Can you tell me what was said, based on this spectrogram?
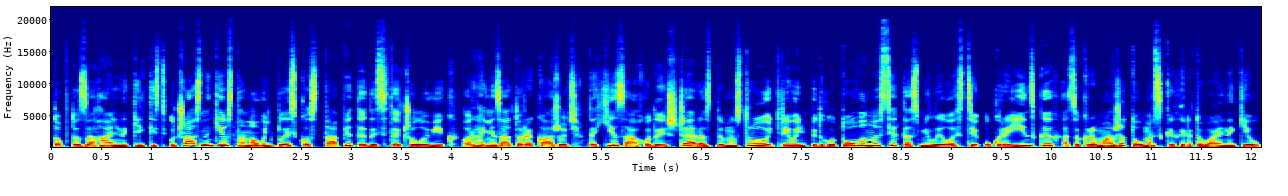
тобто загальна кількість учасників становить близько 150 чоловік. Організатори кажуть, такі заходи ще раз демонструють рівень підготовленості та сміливості українських, а зокрема житомирських рятувальників.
